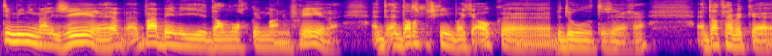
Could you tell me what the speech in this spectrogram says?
te minimaliseren waarbinnen je dan nog kunt manoeuvreren. En, en dat is misschien wat je ook uh, bedoelde te zeggen. En dat heb ik uh,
